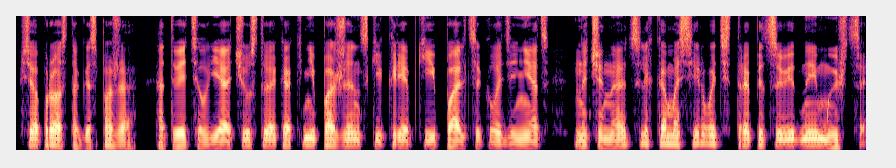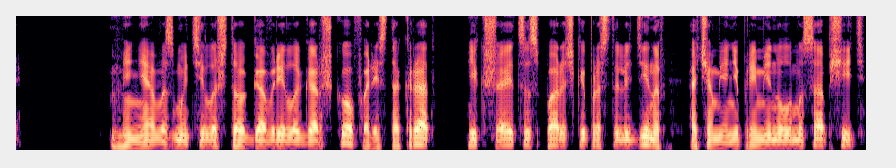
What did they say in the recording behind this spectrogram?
Все просто, госпожа», — ответил я, чувствуя, как не по-женски крепкие пальцы кладенец начинают слегка массировать трапециевидные мышцы. Меня возмутило, что Гаврила Горшков, аристократ, икшается с парочкой простолюдинов, о чем я не преминул ему сообщить.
